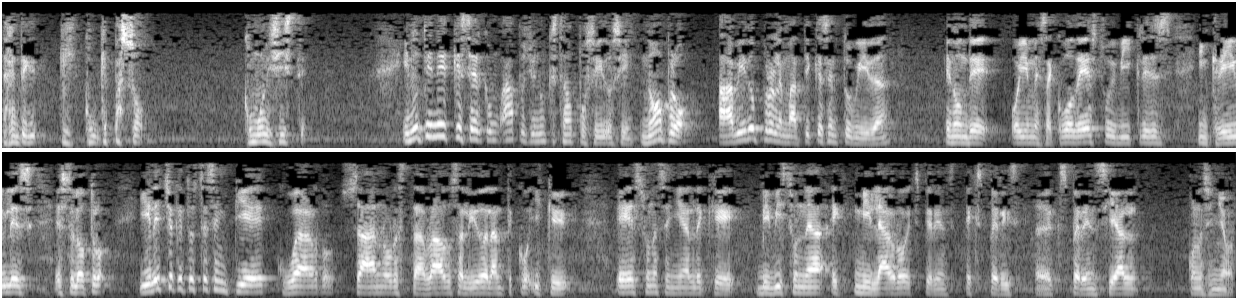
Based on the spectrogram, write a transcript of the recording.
la gente, ¿qué, qué pasó? ¿Cómo lo hiciste? Y no tiene que ser como, ah, pues yo nunca he estado poseído así. No, pero ha habido problemáticas en tu vida en donde, oye, me sacó de esto y vi crisis increíbles, esto y lo otro. Y el hecho de que tú estés en pie, cuerdo, sano, restaurado, salido adelante y que es una señal de que viviste un milagro experiencial con el Señor.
